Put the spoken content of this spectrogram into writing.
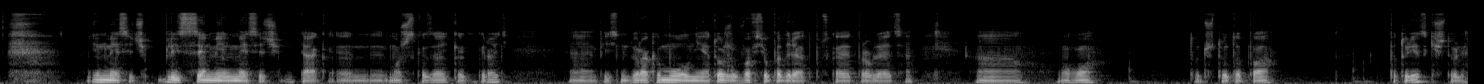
In message. Please send me a message. Так, э, можешь сказать, как играть э, песню «Дурак и молния». Тоже во все подряд пускай отправляется. А, ого. Тут что-то по... По-турецки, что ли?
